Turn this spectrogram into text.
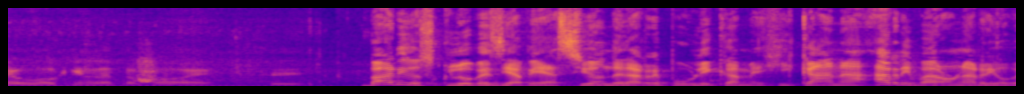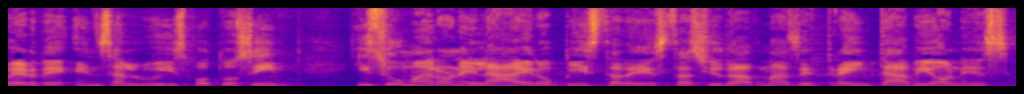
Ya hubo quien la tocó, ¿eh? Varios clubes de aviación de la República Mexicana arribaron a Río Verde en San Luis Potosí y sumaron en la aeropista de esta ciudad más de 30 aviones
